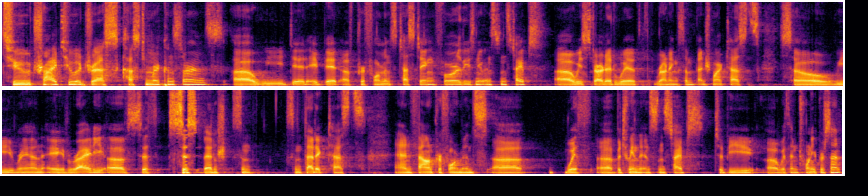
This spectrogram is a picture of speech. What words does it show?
to try to address customer concerns, uh, we did a bit of performance testing for these new instance types. Uh, we started with running some benchmark tests. So we ran a variety of sysbench synthetic tests and found performance uh, with uh, between the instance types to be uh, within 20%.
